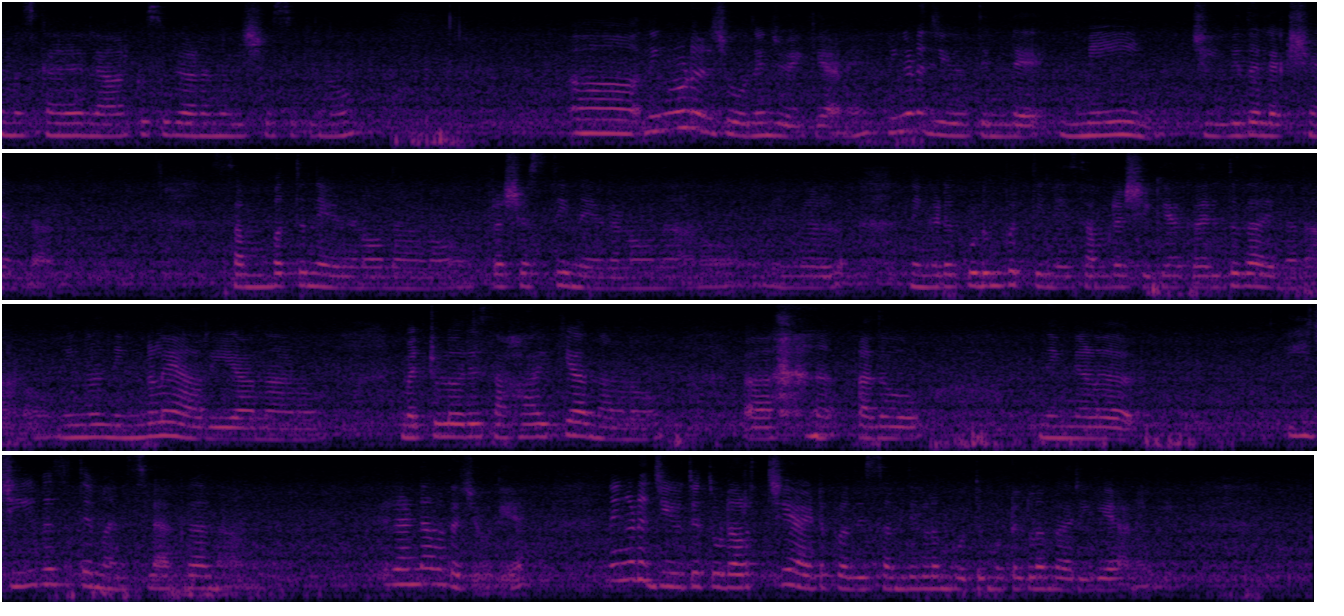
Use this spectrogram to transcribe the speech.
നമസ്കാരം. എല്ലാവർക്കും സുഖമാണെന്ന് വിശ്വസിക്കുന്നു. നിങ്ങളോടൊരു ചോദ്യം ചോദിക്കുകയാണ്. നിങ്ങളുടെ ജീവിതത്തിന്റെ മെയിൻ ജീവിത ലക്ഷ്യം എന്താണ്? സമ്പത്ത് നേടണമെന്നാണോ? പ്രശസ്തി നേടണമെന്നാണോ? നിങ്ങൾ നിങ്ങളുടെ കുടുംബത്തിനെ സംരക്ഷിക്കുക കരുതുക എന്നതാണോ? നിങ്ങൾ നിങ്ങളെ അറിയുക എന്നാണോ? മറ്റുള്ളവരെ സഹായിക്കുക എന്നാണോ? അതോ നിങ്ങൾ ഈ ജീവിതത്തെ മനസ്സിലാക്കുക എന്നാണോ? രണ്ടാമത്തെ ചോദ്യം. നിങ്ങളുടെ ജീവിതത്തിൽ തുടർച്ചയായിട്ട് പ്രതിസന്ധികളും ബുദ്ധിമുട്ടുകളും വരികയാണെങ്കിൽ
